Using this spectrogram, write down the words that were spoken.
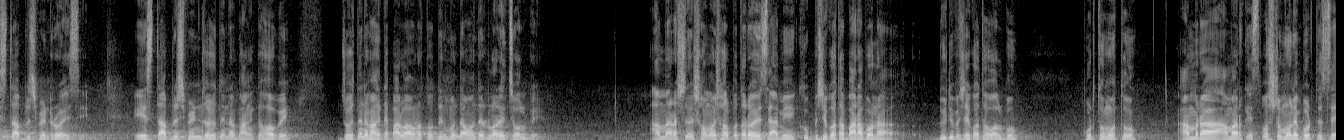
এস্টাবলিশমেন্ট রয়েছে। এই এস্টাবলিশমেন্ট যতদিন না ভাঙতে হবে, যতদিন না ভাঙতে পারব আমরা, ততদিন মধ্যে আমাদের লড়াই চলবে। আমার আসলে সময় স্বল্পতা রয়েছে, আমি খুব বেশি কথা বাড়াবো না। দুইটি বিষয়ে কথা বলব। প্রথমত, আমরা, আমার স্পষ্ট মনে পড়তেছে,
